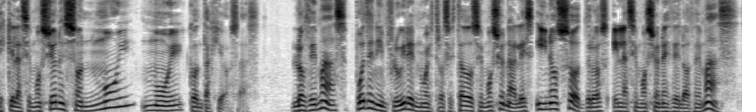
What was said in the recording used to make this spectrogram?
es que las emociones son muy, muy contagiosas. Los demás pueden influir en nuestros estados emocionales y nosotros en las emociones de los demás.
